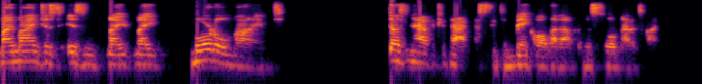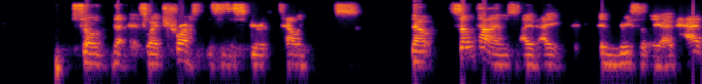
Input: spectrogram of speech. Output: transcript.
My mind just isn't my my mortal mind doesn't have the capacity to make all that up in this little amount of time. So that, so I trust this is the spirit telling me this. Now, sometimes I, I and recently I've had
